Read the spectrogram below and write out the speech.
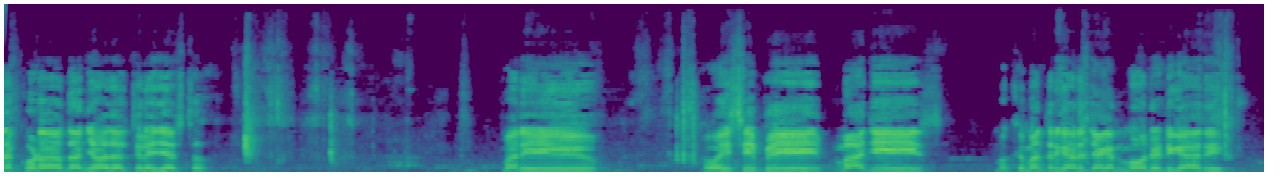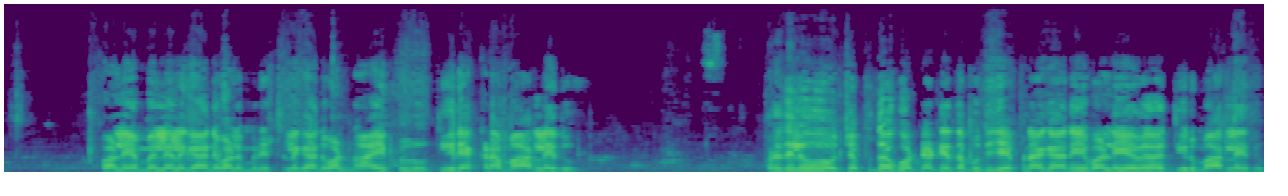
అందరికి కూడా ధన్యవాదాలు తెలియజేస్తూ మరి వైసీపీ మాజీ ముఖ్యమంత్రి గారు జగన్మోహన్ రెడ్డి గారి వాళ్ళ ఎమ్మెల్యేలు కానీ వాళ్ళ మినిస్టర్లు కానీ వాళ్ళ నాయకులు తీరు ఎక్కడా మారలేదు. ప్రజలు చెప్పుతో కొట్టినట్టు ఇంత బుద్ధి చెప్పినా కానీ వాళ్ళు ఏ విధంగా తీరు మారలేదు.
